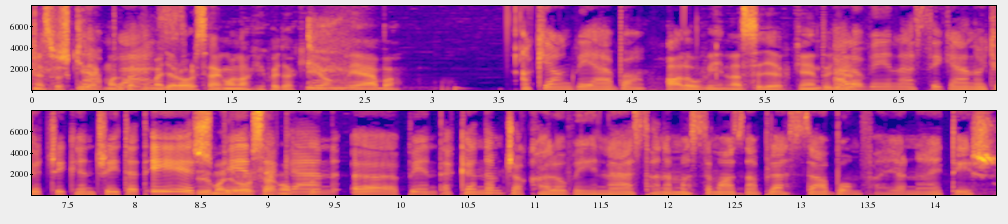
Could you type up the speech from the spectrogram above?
Ezt most kinek mondod, aki. Magyarországon lakik, vagy aki Angliába? Aki Angliába. Halloween lesz egyébként, ugye? Halloween lesz, igen, úgyhogy chick and treat-et, és Magyarországon- pénteken, ö, pénteken nem csak Halloween lesz, hanem azt hiszem aznap lesz a Bonfire Night is.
